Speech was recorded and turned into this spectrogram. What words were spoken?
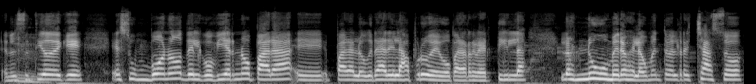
en el mm. sentido de que es un bono del gobierno para, eh, para lograr el apruebo, para revertir los números, el aumento del rechazo,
